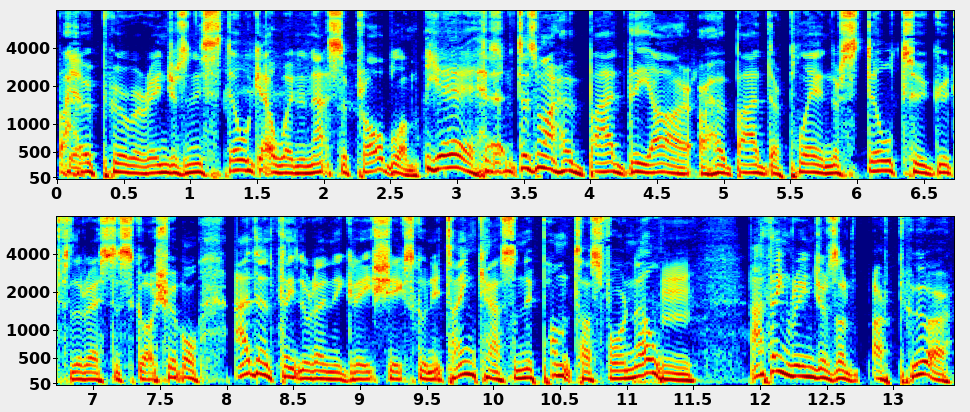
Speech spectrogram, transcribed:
but Yeah. how poor were Rangers, and they still get a win, and that's the problem. Yeah, It doesn't matter how bad they are or how bad they're playing, they're still too good for the rest of Scottish football. I didn't think they were any great shakes going to Tynecastle, and they pumped us 4 0. I think Rangers are, are poor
